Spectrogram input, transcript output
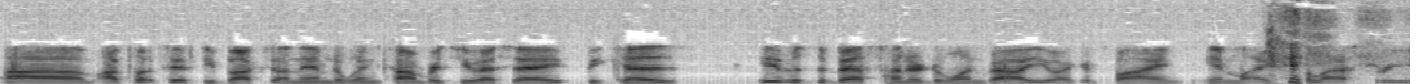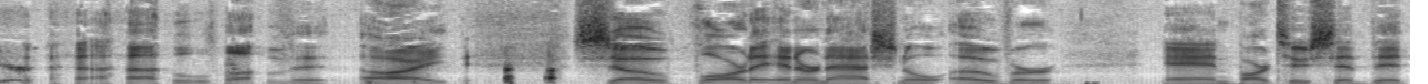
Um, I put 50 bucks on them to win Conference USA because it was the best 100 to 1 value I could find in like the last three years. I love it. All right. so Florida International over, and Bartoo said that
